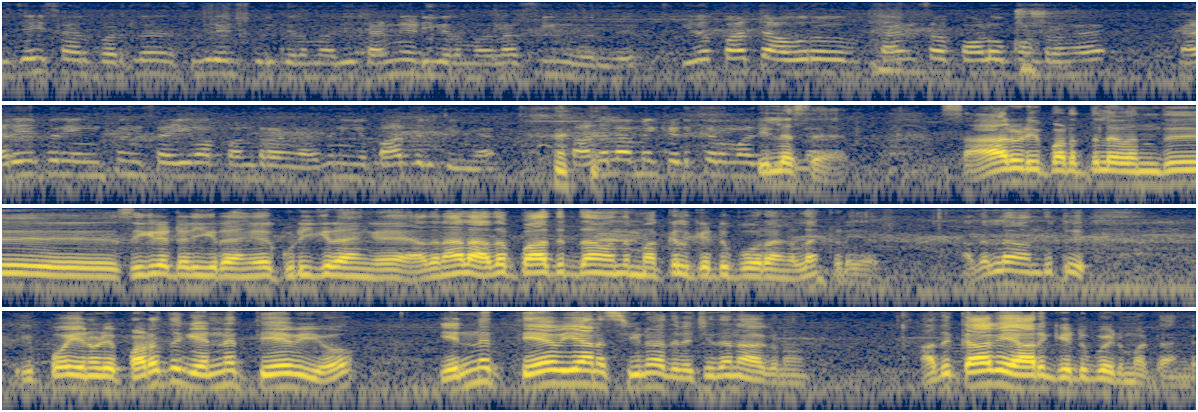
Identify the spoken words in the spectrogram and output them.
விஜய் சார் படத்தில் சிகரெட் குடிக்கிற மாதிரி தண்ணி அடிக்கிற மாதிரிலாம் சீன் வருது. இதை பார்த்து அவரை ஃபேன்ஸாக ஃபாலோ பண்ணுறாங்க நிறைய பேர் இன்ஃப்ளூயன்ஸ் ஆகிலாம் பண்ணுறாங்க அது நீங்கள் பார்த்துருப்பீங்க. அதெல்லாமே கெடுக்கிற மாதிரி இல்லை சார். சாருடைய படத்தில் வந்து சிகரெட் அடிக்கிறாங்க குடிக்கிறாங்க. அதனால் அதை பார்த்துட்டு தான் வந்து மக்கள் கெட்டு போகிறாங்கலாம் கிடையாது. அதெல்லாம் வந்துட்டு இப்போது என்னுடைய படத்துக்கு என்ன தேவையோ என்ன தேவையான சீனோ அதை வச்சு தானே ஆகணும். அதுக்காக யாரும் கெட்டு போயிட மாட்டாங்க.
